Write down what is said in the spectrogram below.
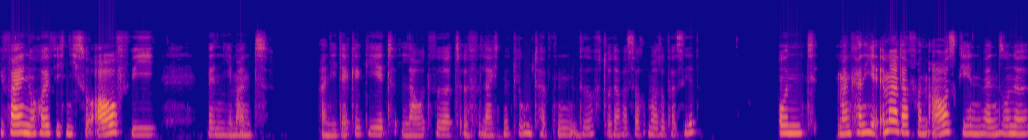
Die fallen nur häufig nicht so auf, wie wenn jemand an die Decke geht, laut wird, äh, vielleicht mit Blumentöpfen wirft oder was auch immer so passiert. Und man kann hier immer davon ausgehen, wenn so eine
